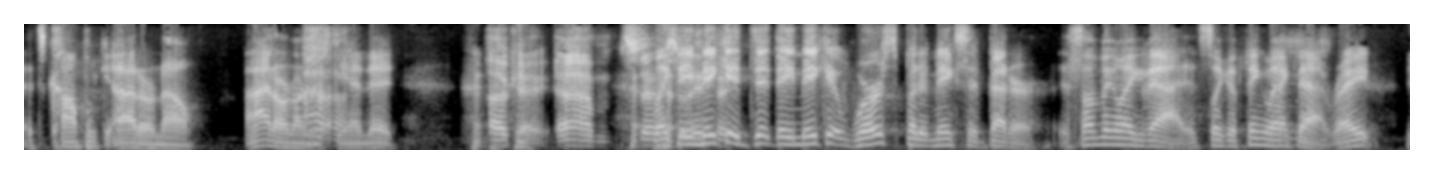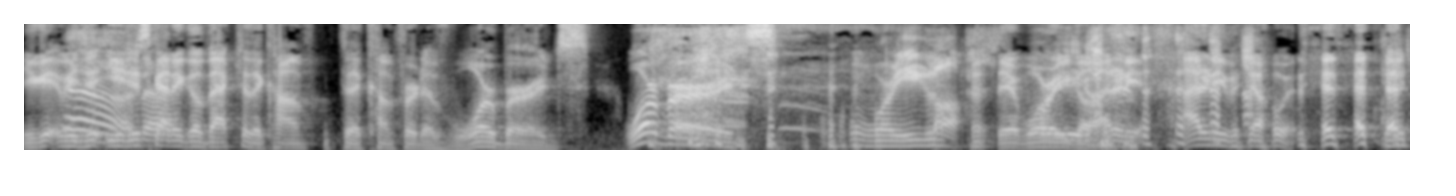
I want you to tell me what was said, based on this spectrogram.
it's complicated. I don't know. I don't understand it. okay. Um, so, Like so they make Aphex- it they make it worse, but it makes it better. It's something like that. It's like a thing like that, right? You get, we ju- you just no. got to go back to the com- the comfort of warbirds. Warbirds. War Eagle. They're war War eagle. I Eagle. don't. E- I don't even know. it. That- Coté,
